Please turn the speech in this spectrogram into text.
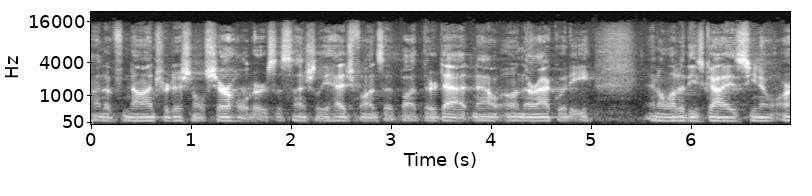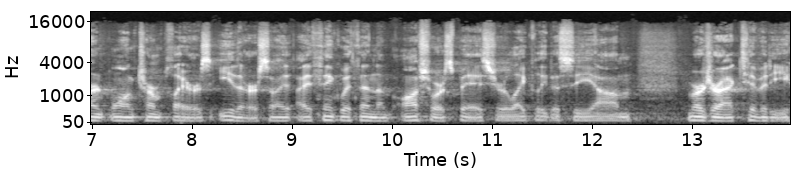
kind of non-traditional shareholders, essentially hedge funds that bought their debt now own their equity. And a lot of these guys, you know, aren't long-term players either. So I, think within the offshore space, you're likely to see um, merger activity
